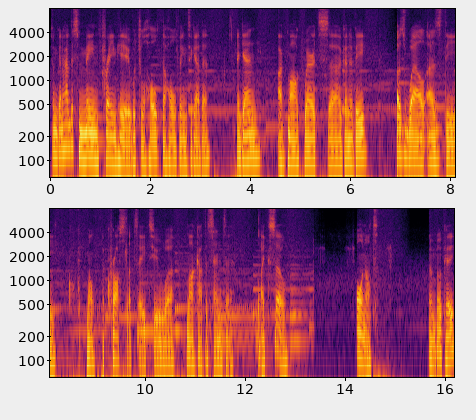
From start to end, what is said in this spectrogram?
So I'm going to have this main frame here which will hold the whole thing together. Again, I've marked where it's uh, going to be, as well as the, well, a cross, let's say, to uh, mark out the center, like so. Or not. Um, okay.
